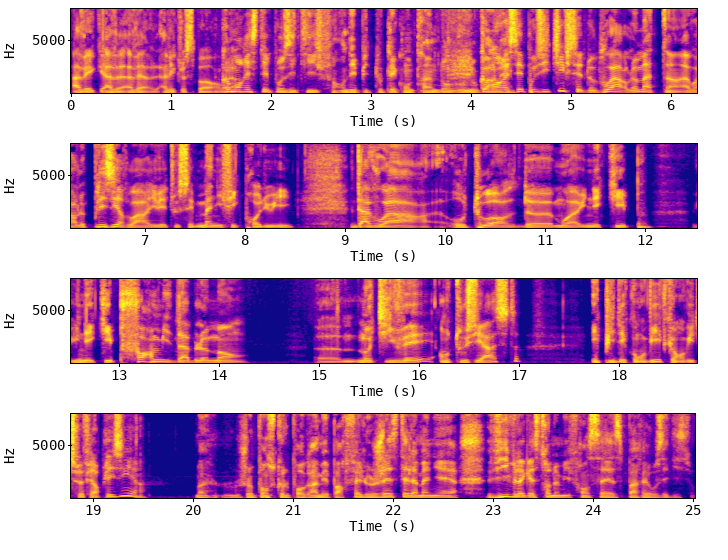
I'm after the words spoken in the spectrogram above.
avec, avec, le sport. Comment rester positif en dépit de toutes les contraintes dont vous nous parlez Comment rester positif, c'est de voir le matin, avoir le plaisir de voir arriver tous ces magnifiques produits, d'avoir autour de moi une équipe, une équipe formidablement euh, motivée, enthousiaste, et puis des convives qui ont envie de se faire plaisir. Ben, je pense que le programme est parfait. Le geste et la manière. Vive la gastronomie française, paraît aux éditions.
